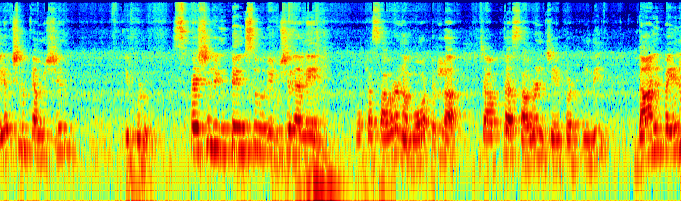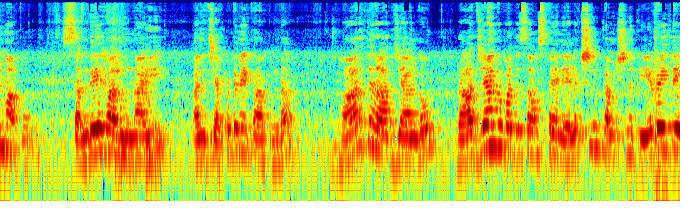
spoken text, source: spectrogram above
ఎలక్షన్ కమిషన్ ఇప్పుడు స్పెషల్ ఇంటెన్సివ్ రివిజన్ అనే ఒక సవరణ ఓటర్ల జాబితా సవరణ చేపడుతుంది దానిపైన మాకు సందేహాలు ఉన్నాయి అని చెప్పటమే కాకుండా భారత రాజ్యాంగం రాజ్యాంగబద్ధ సంస్థ అయిన ఎలక్షన్ కమిషన్కి ఏవైతే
